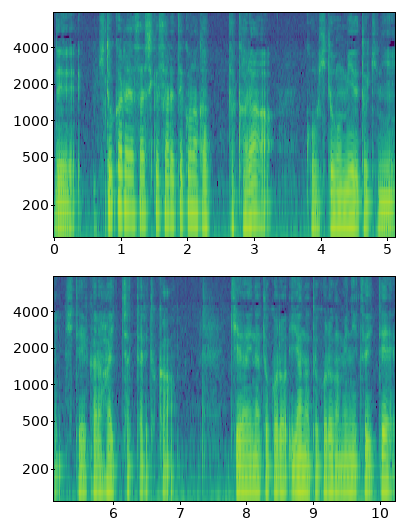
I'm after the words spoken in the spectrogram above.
で人から優しくされてこなかったからこう人を見る時に否定から入っちゃったりとか嫌いなところ嫌なところが目について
